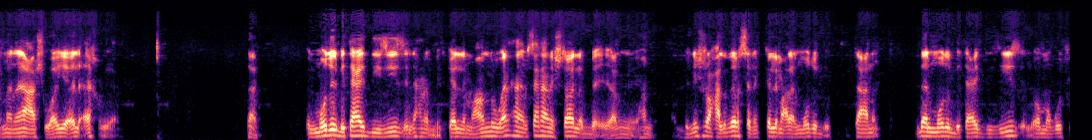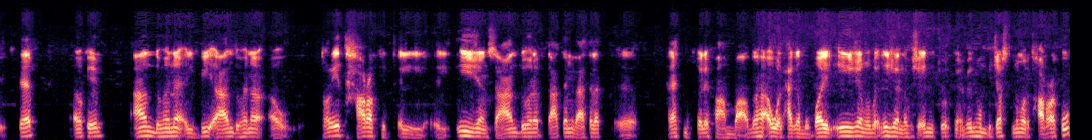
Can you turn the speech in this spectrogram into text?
مناعة شوية إلى آخره يعني. طيب الموديل بتاع ال disease اللي إحنا بنتكلم عنه وإحنا بس إحنا هنشتغل يعني بنشرح على ده بس هنتكلم على الموديل بتاعنا. ده الموديل بتاع ال disease اللي هو موجود في الكتاب. okay؟ عنده هنا البيئة عنده هنا أو طريقة حركة ال agents عنده هنا بتعتمد على ثلاث حاجات مختلفة عن بعضها. أول حاجة mobile agent mobile agent مفيش أي network ما بينهم ب just إن هم بيتحركوا.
